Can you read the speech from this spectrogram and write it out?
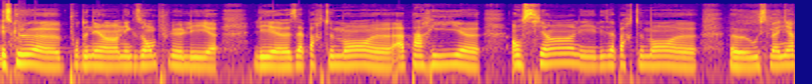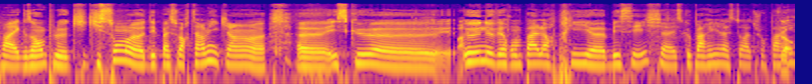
Est-ce que, euh, pour donner un exemple, les, les euh, appartements euh, à Paris anciens, les, les appartements Haussmania par exemple, qui, qui sont des passoires thermiques, hein, est-ce que bah. eux ne verront pas leur prix baisser? Est-ce que Paris restera toujours Paris? Alors,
